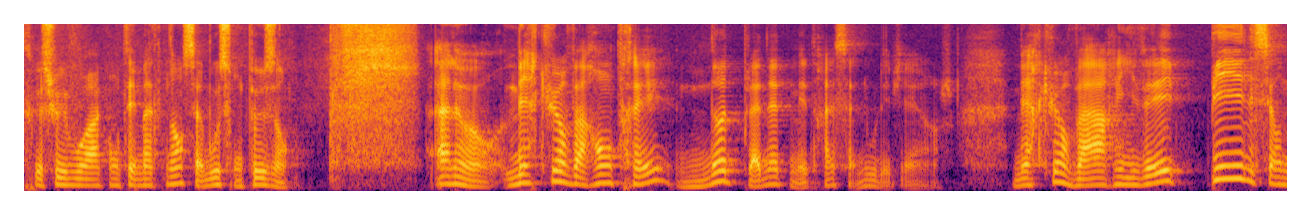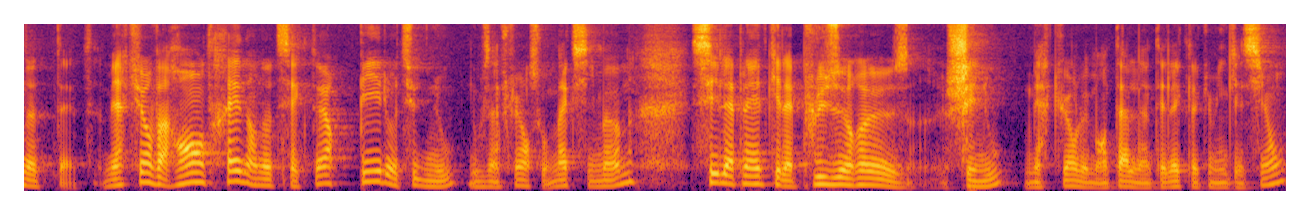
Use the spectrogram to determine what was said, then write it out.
Ce que je vais vous raconter maintenant, ça vaut son pesant. Alors, Mercure va rentrer, notre planète maîtresse à nous les Vierges. Mercure va arriver pile sur notre tête. Mercure va rentrer dans notre secteur pile au-dessus de nous, nous influence au maximum. C'est la planète qui est la plus heureuse chez nous, Mercure, le mental, l'intellect, la communication.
